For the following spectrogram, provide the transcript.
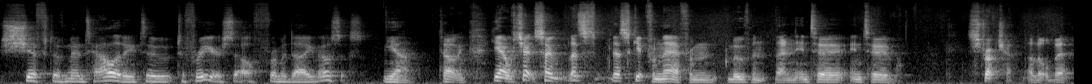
shift of mentality to to free yourself from a diagnosis. Yeah, totally. Yeah, so- let's let's skip from there from movement then into into structure a little bit,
